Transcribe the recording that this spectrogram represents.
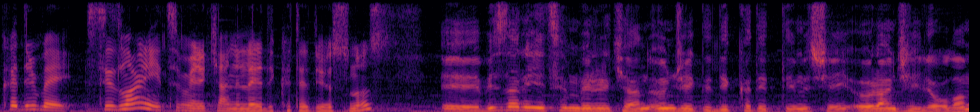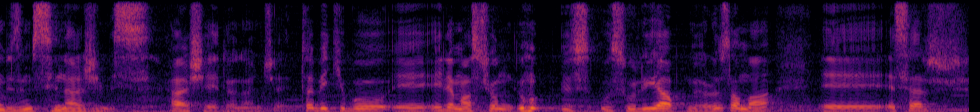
Kadir Bey, sizler eğitim verirken nelere dikkat ediyorsunuz? Ee, bizler eğitim verirken öncelikle dikkat ettiğimiz şey öğrenciyle olan bizim sinerjimiz her şeyden önce. Tabii ki bu e, elemasyon us- usulü yapmıyoruz ama e, Eser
